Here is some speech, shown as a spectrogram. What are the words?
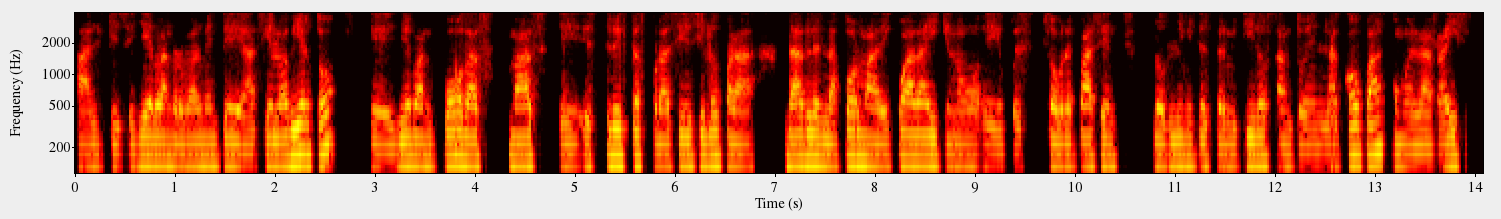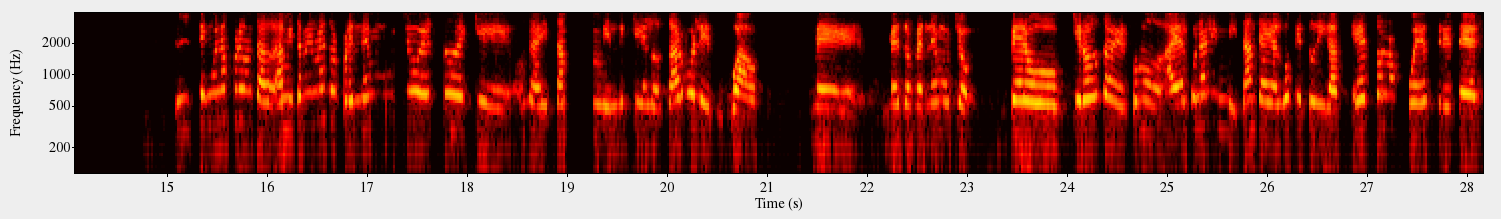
al que se lleva normalmente a cielo abierto, llevan podas más eh, estrictas, por así decirlo, para darles la forma adecuada y que no pues sobrepasen los límites permitidos tanto en la copa como en la raíz. Tengo una pregunta, a mí también me sorprende mucho esto de que, o sea, también de que los árboles, wow, me, me sorprende mucho pero quiero saber cómo, ¿hay alguna limitante? ¿Hay algo que tú digas, esto no puedes crecer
